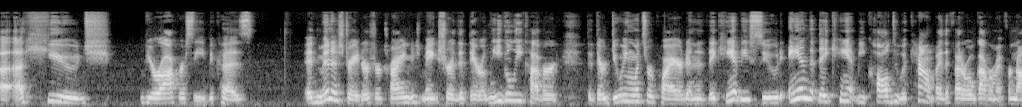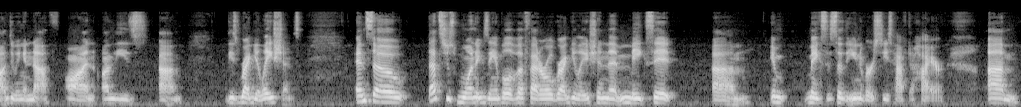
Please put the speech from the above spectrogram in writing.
a, a huge bureaucracy because administrators are trying to make sure that they're legally covered, that they're doing what's required, and that they can't be sued, and that they can't be called to account by the federal government for not doing enough on on these um, these regulations. And so that's just one example of a federal regulation that makes it um, it makes it so that universities have to hire. Um,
